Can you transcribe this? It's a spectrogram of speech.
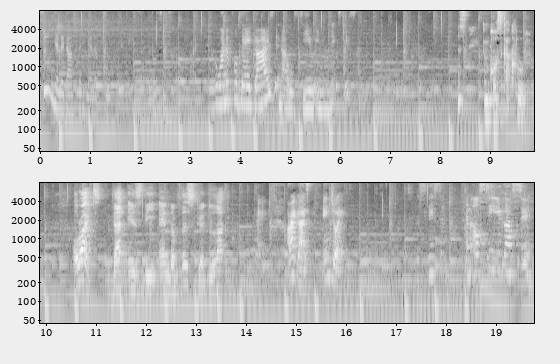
sien julle dan vir julle volgende les. Totsiens graad 5. Have a wonderful day, guys, and I will see you in your next lesson. Inkosi kakhulu. All right, that is the end of this. Good luck. Okay. Alright guys, enjoy this lesson, and I'll see you guys soon.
